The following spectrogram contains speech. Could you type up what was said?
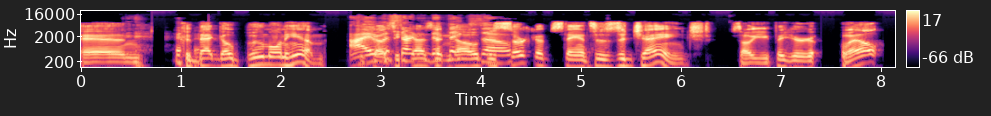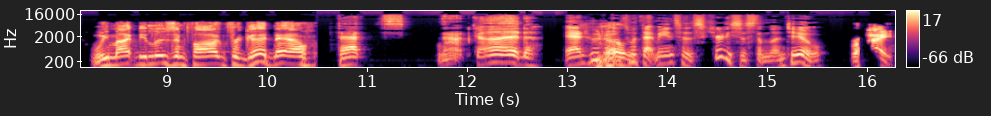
And could that go boom on him? I because was he starting to doesn't think know so. the circumstances had changed. So you figure, well, we might be losing Fogg for good now. That's not good. And who knows what that means to the security system then too. Right.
